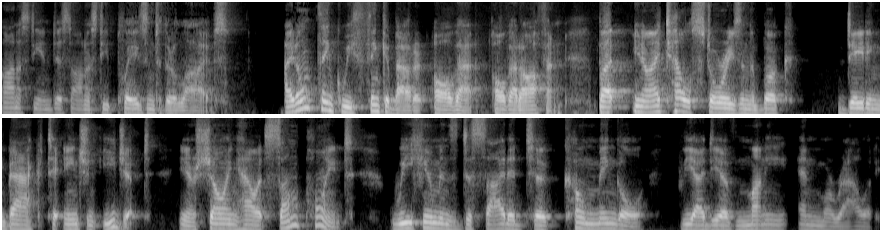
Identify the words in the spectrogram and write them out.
honesty and dishonesty plays into their lives I don't think we think about it all that all that often. But you know, I tell stories in the book dating back to ancient Egypt, you know, showing how at some point we humans decided to commingle the idea of money and morality.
